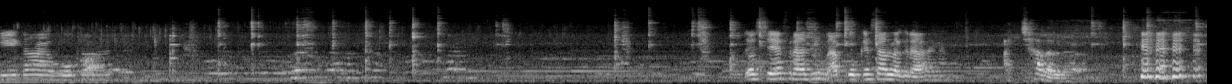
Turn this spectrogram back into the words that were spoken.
ये कहाँ है वो कहाँ है। तो शेफ राजीव आपको कैसा लग रहा है? अच्छा लग रहा है।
